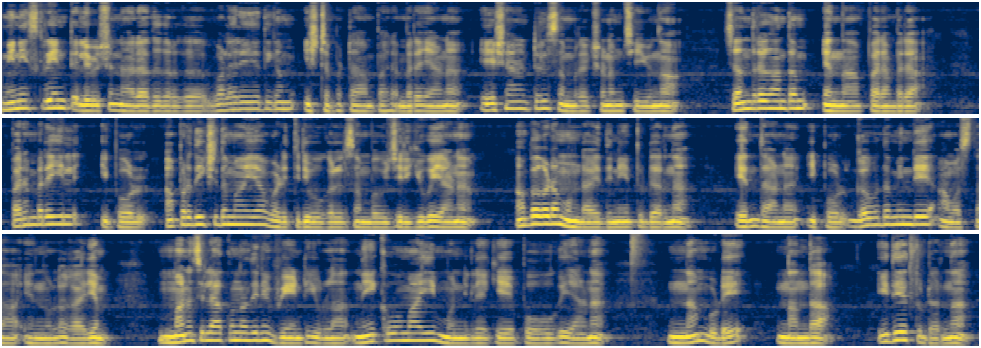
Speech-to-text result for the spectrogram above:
മിനി സ്ക്രീൻ ടെലിവിഷൻ ആരാധകർക്ക് വളരെയധികം ഇഷ്ടപ്പെട്ട പരമ്പരയാണ് ഏഷ്യാനെറ്റിൽ സംരക്ഷണം ചെയ്യുന്ന ചന്ദ്രകാന്തം എന്ന പരമ്പര. പരമ്പരയിൽ ഇപ്പോൾ അപ്രതീക്ഷിതമായ വഴിത്തിരിവുകൾ സംഭവിച്ചിരിക്കുകയാണ്. അപകടമുണ്ടായതിനെ തുടർന്ന് എന്താണ് ഇപ്പോൾ ഗൗതമിന്റെ അവസ്ഥ എന്നുള്ള കാര്യം മനസ്സിലാക്കുന്നതിന് വേണ്ടിയുള്ള നീക്കവുമായി മുന്നിലേക്ക് പോവുകയാണ് നമ്മുടെ നന്ദ. ഇതേ തുടർന്ന്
